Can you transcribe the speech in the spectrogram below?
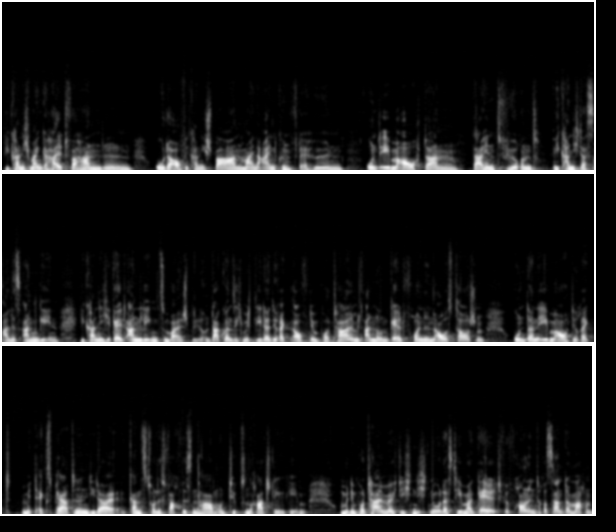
wie kann ich mein Gehalt verhandeln oder auch wie kann ich sparen, meine Einkünfte erhöhen und eben auch dann dahin führend, wie kann ich das alles angehen? Wie kann ich Geld anlegen zum Beispiel? Und da können sich Mitglieder direkt auf dem Portal mit anderen Geldfreundinnen austauschen und dann eben auch direkt mit Expertinnen, die da ganz tolles Fachwissen haben und Tipps und Ratschläge geben. Und mit dem Portal möchte ich nicht nur das Thema Geld für Frauen interessanter machen,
